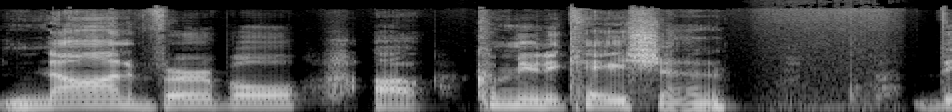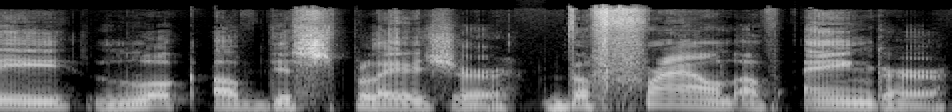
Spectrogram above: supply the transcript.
nonverbal uh, communication the look of displeasure, the frown of anger,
